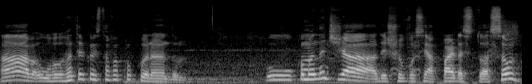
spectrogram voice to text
Ah, o Hunter que eu estava procurando. O comandante já deixou você a par da situação?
